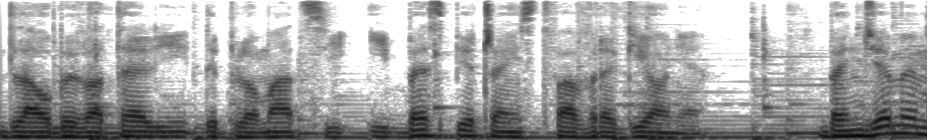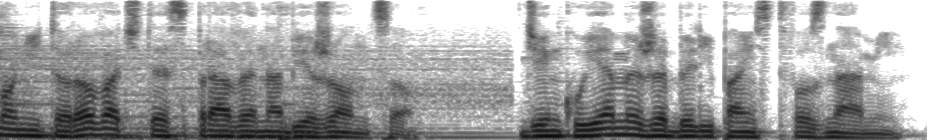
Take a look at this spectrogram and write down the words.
dla obywateli, dyplomacji i bezpieczeństwa w regionie. Będziemy monitorować tę sprawę na bieżąco. Dziękujemy, że byli Państwo z nami.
